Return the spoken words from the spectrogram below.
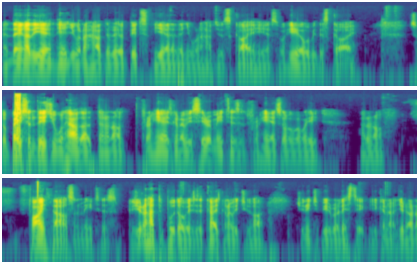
and then at the end here you're gonna have the little bits at the end and then you're gonna have the sky here. So here will be the sky. So based on this you will have that I don't know from here it's gonna be zero meters and from here it's all the way I don't know 5,000 meters. Because you don't have to put obviously the kite is going to be too high. You need to be realistic. You cannot you don't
